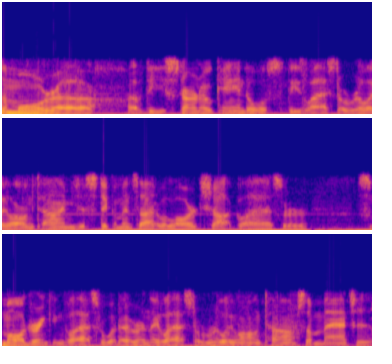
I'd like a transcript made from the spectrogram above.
some more uh, of these Sterno candles. These last a really long time. You just stick them inside of a large shot glass or small drinking glass or whatever, and they last a really long time. Some matches.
